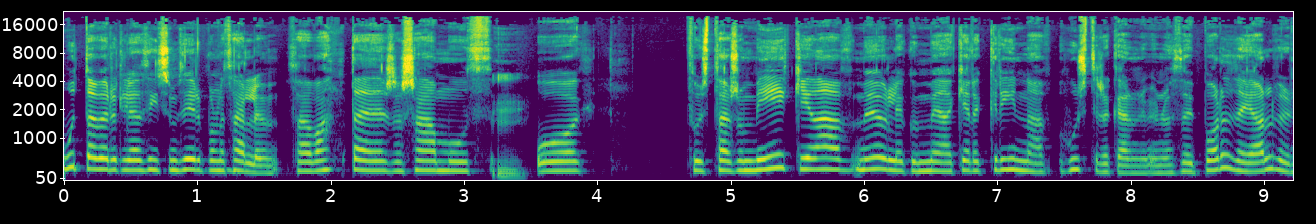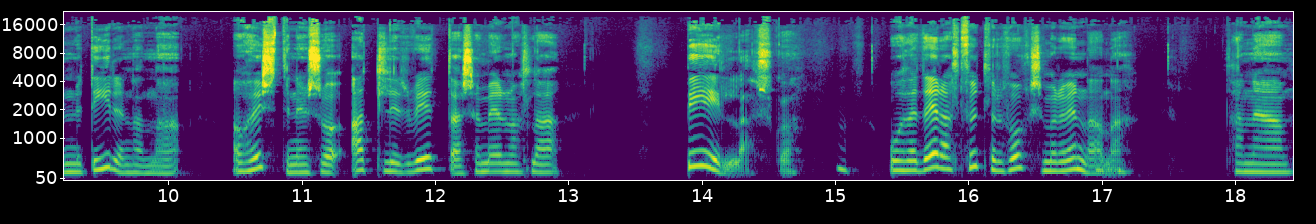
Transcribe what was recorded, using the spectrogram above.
út af öruglega því sem þið eru búin að tala um það vantæði þessa samúð mm. og þú veist það er svo mikið af möguleikum með að gera grína hústýragarnum þau borði í alverðinu dýrin hann að á haustin eins og allir vita sem er náttúrulega bilað sko mm. og þetta er allt fullur fólk sem eru að vinna þarna þannig að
